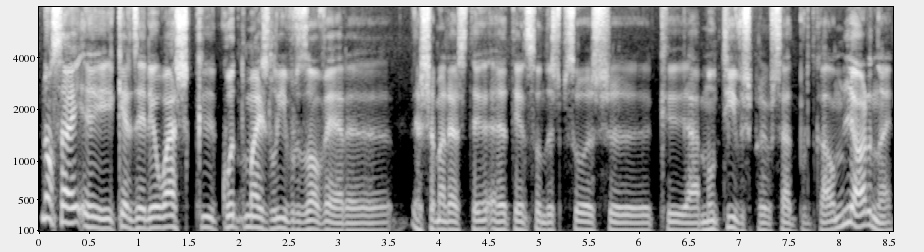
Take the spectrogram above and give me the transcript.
Não sei, quer dizer, eu acho que quanto mais livros houver a chamar a atenção das pessoas que há motivos para gostar de Portugal, melhor, não é?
